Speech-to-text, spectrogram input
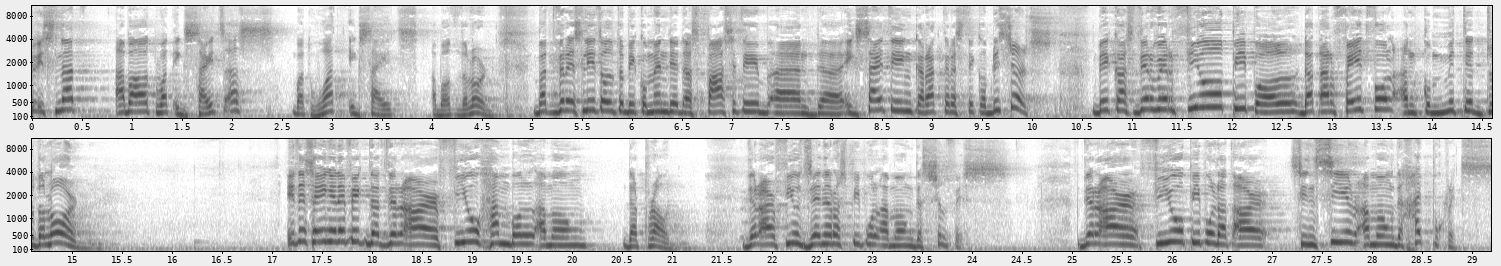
So it's not about what excites us, but what excites about the Lord. But there is little to be commended as positive and uh, exciting characteristic of this church because there were few people that are faithful and committed to the Lord. It is saying in effect that there are few humble among the proud. There are few generous people among the selfish. There are few people that are sincere among the hypocrites.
